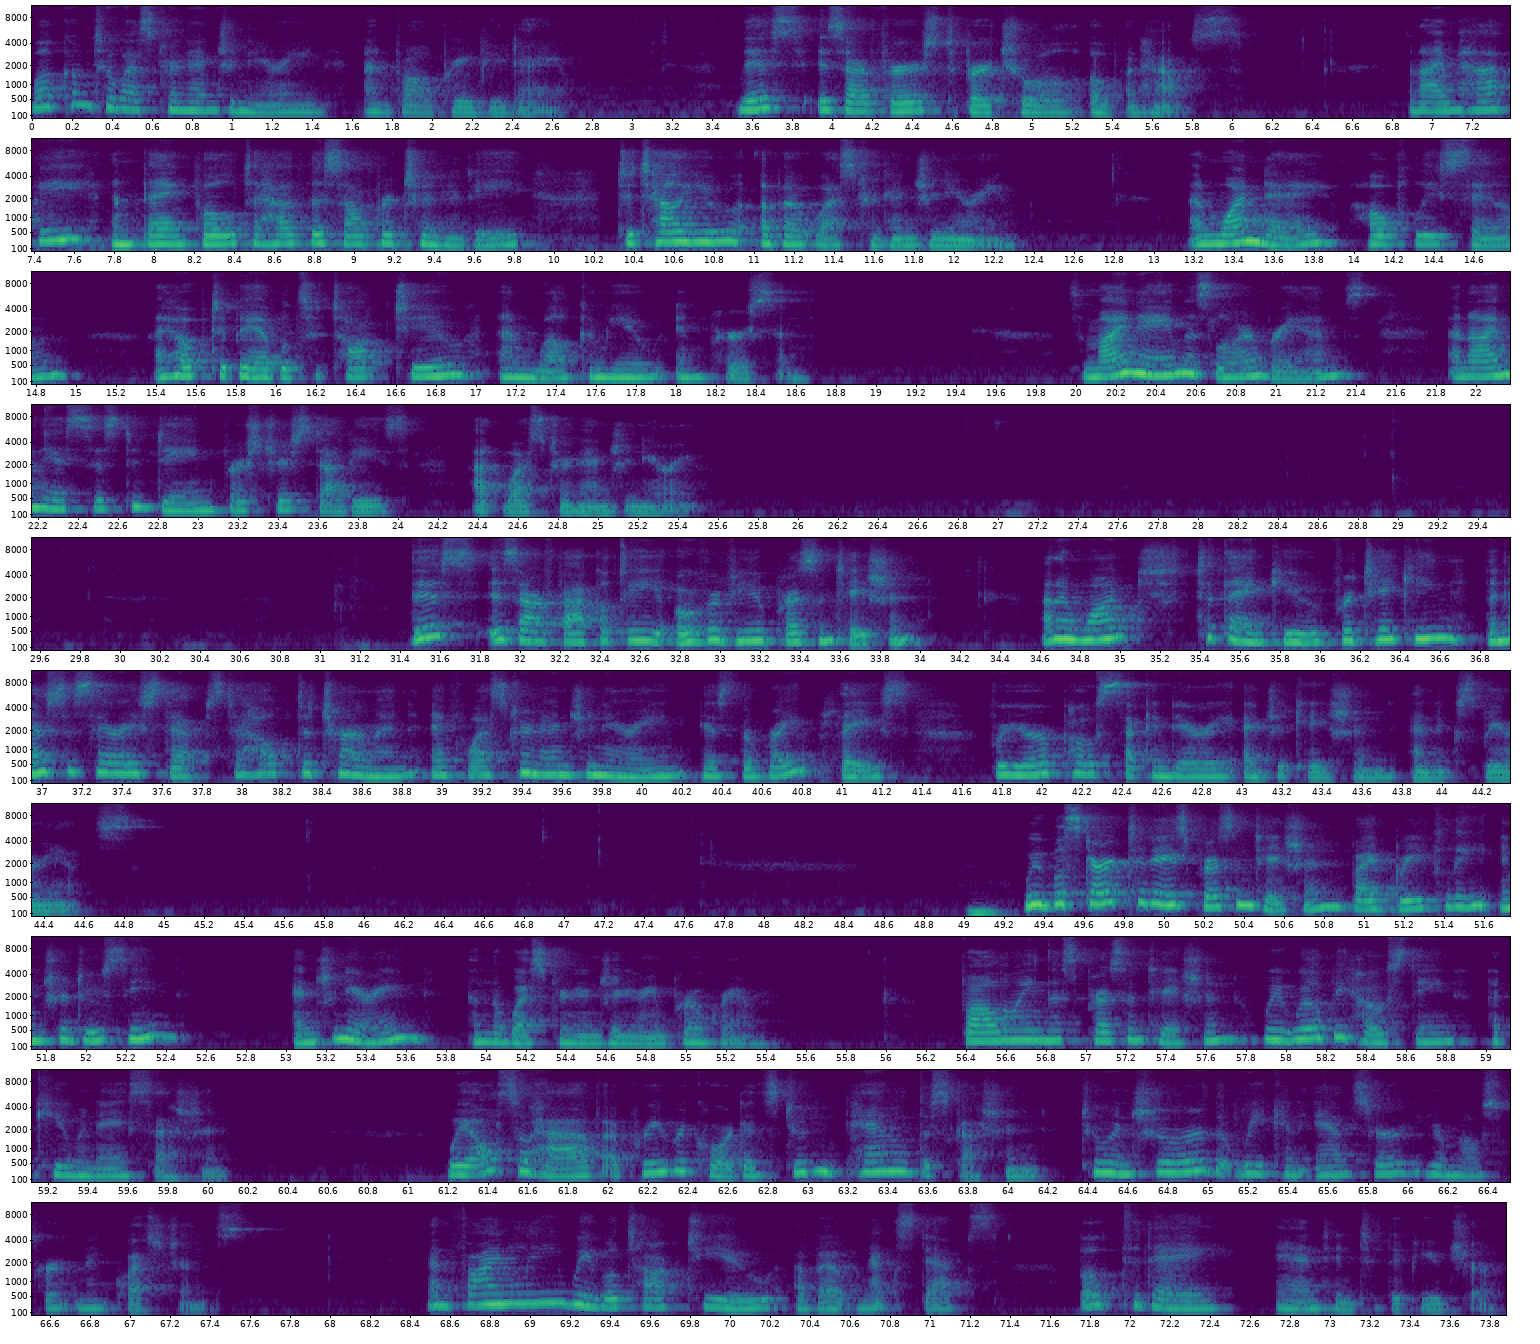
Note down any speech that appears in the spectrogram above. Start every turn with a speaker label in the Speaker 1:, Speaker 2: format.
Speaker 1: Welcome to Western Engineering and Fall Preview Day. This is our first virtual open house. And I'm happy and thankful to have this opportunity to tell you about Western Engineering. And one day, hopefully soon, I hope to be able to talk to you and welcome you in person. So, my name is Lauren Briens, and I'm the Assistant Dean First Year Studies at Western Engineering. This is our faculty overview presentation, and I want to thank you for taking the necessary steps to help determine if Western Engineering is the right place for your post-secondary education and experience. We will start today's presentation by briefly introducing engineering and the Western Engineering Program. Following this presentation, we will be hosting a Q&A session. We also have a pre-recorded student panel discussion to ensure that we can answer your most pertinent questions. And finally, we will talk to you about next steps, both today and into the future.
